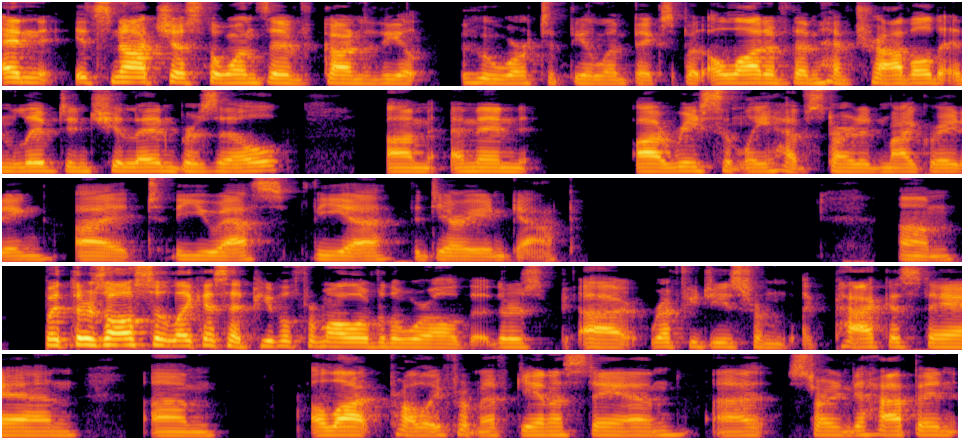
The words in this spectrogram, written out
and it's not just the ones that have gone to the who worked at the Olympics, but a lot of them have traveled and lived in Chile and Brazil, um, and then uh, recently have started migrating uh, to the U.S. via the Darien Gap. Um, but there's also, like I said, people from all over the world. There's uh, refugees from like Pakistan, um, a lot probably from Afghanistan, uh, starting to happen.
